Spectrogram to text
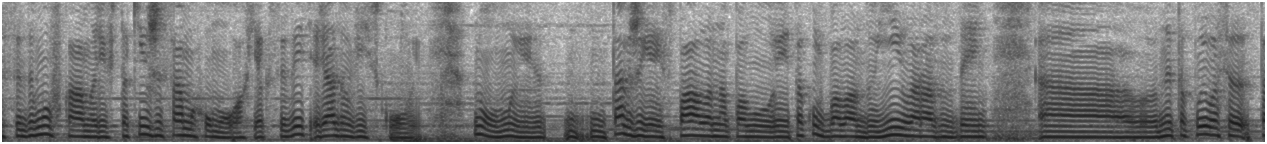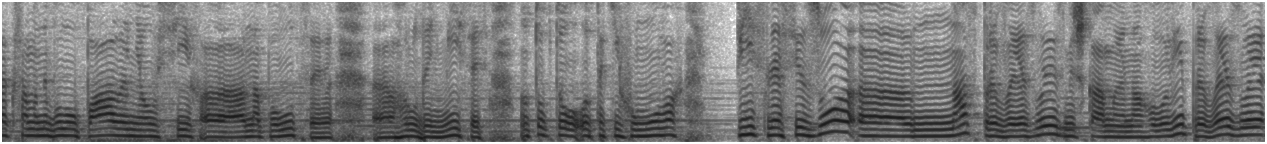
сидимо в камері в таких же самих умовах, як сидить рядом військовий, ну ми так я і спала на полу, і також баланду їла раз в день, не топилося, так само не було опалення у всіх, а на полу це е, грудень місяць. Ну тобто, у таких умовах. Після СІЗО е, нас привезли з мішками на голові, привезли е,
